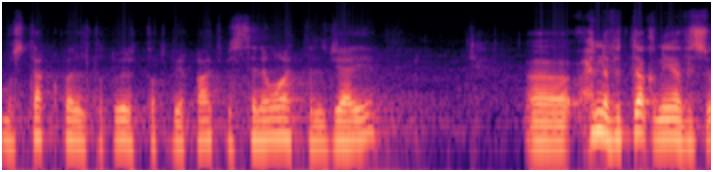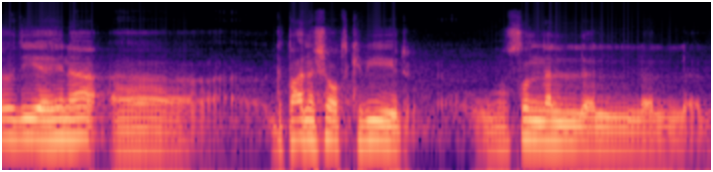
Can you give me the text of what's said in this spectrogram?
مستقبل تطوير التطبيقات بالسنوات الجاية؟ آه، إحنا في التقنية في السعودية هنا آه، قطعنا شوط كبير وصلنا ال ال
